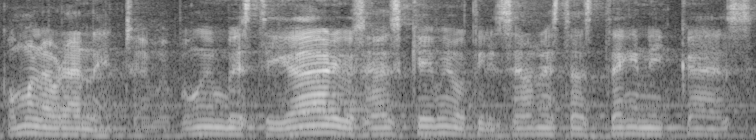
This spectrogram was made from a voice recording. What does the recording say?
cómo lo habrán hecho. Y me pongo a investigar y digo, ¿sabes qué? Me utilizaron estas técnicas,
